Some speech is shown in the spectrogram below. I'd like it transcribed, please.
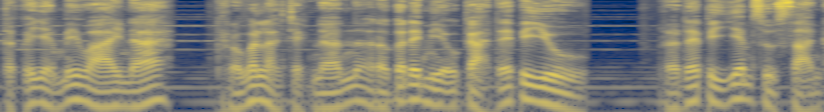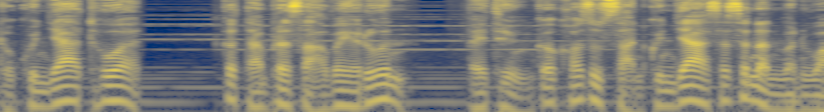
แต่ก็ยังไม่วายนะ เพราะว่าหลังจากนั้นเราก็ได้มีโอกาสได้ไปอยู่ เราได้ไปเยี่ยมสุสานของคุณย่าทวด ก็ตามประษาวัยรุ่น ไปถึงก็เคาะสุสานคุณย่าซะสนั่นหวั่นไหว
